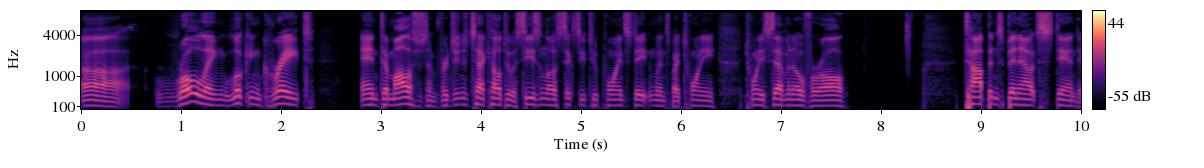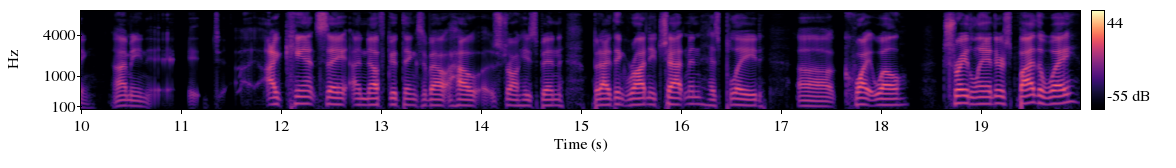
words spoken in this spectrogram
uh, rolling, looking great. And demolishes them. Virginia Tech held to a season low 62 points. Dayton wins by 20, 27 overall. Toppin's been outstanding. I mean, it, I can't say enough good things about how strong he's been, but I think Rodney Chatman has played uh, quite well. Trey Landers, by the way,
